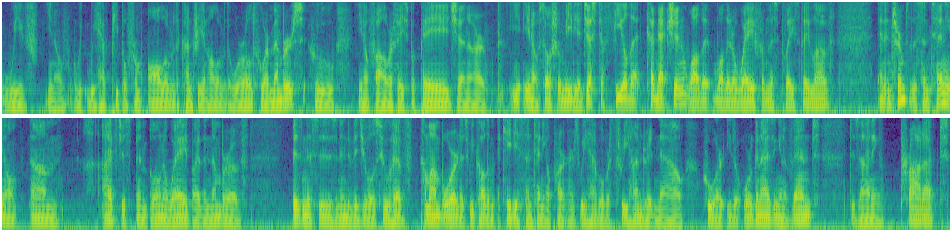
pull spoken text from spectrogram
we've, you know, we, we have people from all over the country and all over the world who are members who, you know, follow our Facebook page and our, you know, social media just to feel that connection while they while they're away from this place they love. And in terms of the centennial, um, I've just been blown away by the number of businesses and individuals who have come on board, as we call them, Acadia Centennial Partners. We have over 300 now who are either organizing an event, designing a product,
